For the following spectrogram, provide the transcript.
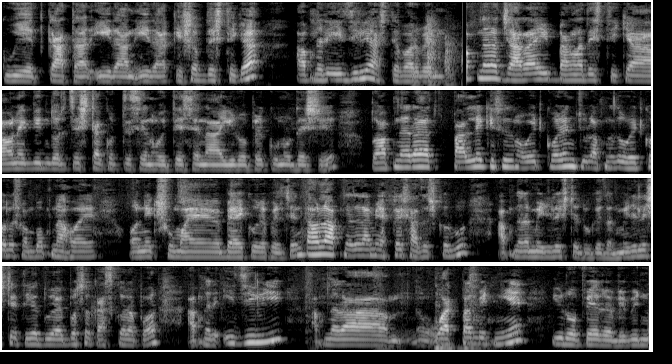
Kuwait, Qatar, Iran, Iraq, এসব দেশ থেকে আপনারা ইজিলি আসতে পারবেন। আপনারা যারাই বাংলাদেশ থেকে অনেক দিন ধরে চেষ্টা করতেছেন, হইতেছে না ইউরোপের কোনো দেশে, তো আপনারা পারলে কিছুদিন ওয়েট করেন, যদি আপনাদের ওয়েট করা সম্ভব না হয়, অনেক সময় ব্যয় করে ফেলছেন, তাহলে আপনাদের আমি একটাই সাজেস্ট করব, আপনারা মিডল ইস্টে ঢুকে যান। মিডল ইস্টে থেকে দু এক বছর কাজ করার পর আপনারা ইজিলি আপনারা ওয়ার্ক পারমিট নিয়ে ইউরোপের বিভিন্ন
